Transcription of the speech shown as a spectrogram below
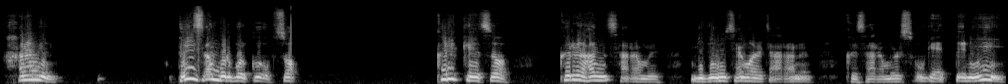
하나님 더 이상 물어볼 거 없어. 그렇게 해서 그러한 사람을 믿음 생활 잘하는 그 사람을 소개했더니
